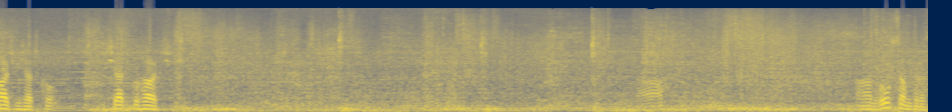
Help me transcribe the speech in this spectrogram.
Chodź, misiaczku. Misiaczku, chodź. A, dwóch są teraz.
